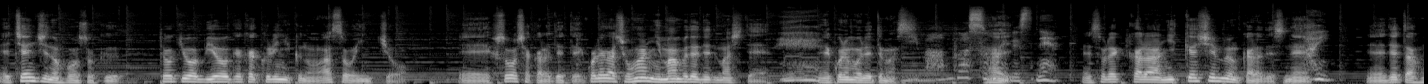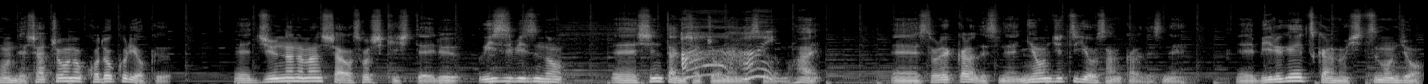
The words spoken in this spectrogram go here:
えーチェンジの法則、東京美容外科クリニックの麻生院長、えー、不走者から出て、これが初版2万部で出てまして、えええーこれも売れてます。2万部はすごいですね。えーそれから日経新聞からですね、はい、えー出た本で社長の孤独力、えー17万社を組織しているウィズビズの、えー新谷社長なんですけども、はい。えーそれからですね、日本実業さんからですね、えービル・ゲイツからの質問状、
